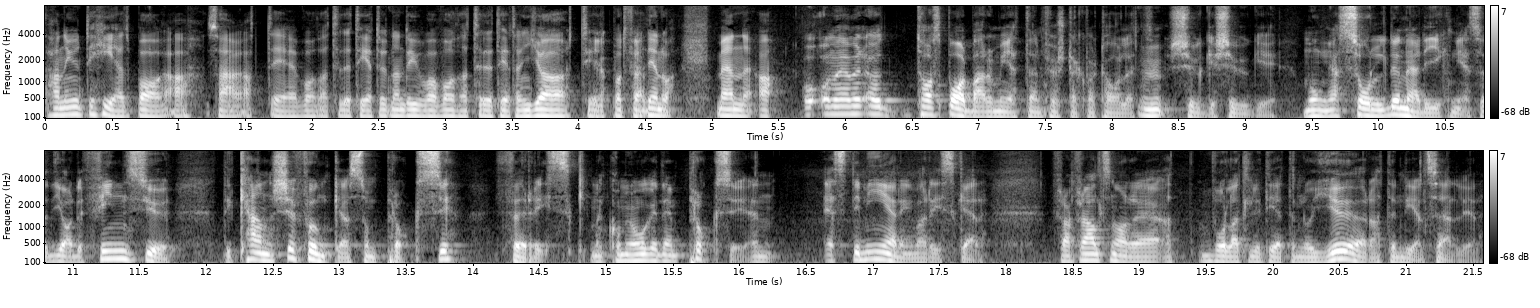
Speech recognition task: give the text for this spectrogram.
Han är ju inte helt bara så här att det är volatilitet utan det är ju vad volatiliteten gör till ja. portföljen då. Men ja. Och, och, och, och ta Sparbarometern första kvartalet mm. 2020. Många sålde när det gick ner så ja det finns ju Det kanske funkar som proxy för risk. Men kom ihåg att det är en proxy, en estimering vad risk är. Framförallt snarare att volatiliteten då gör att en del säljer.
